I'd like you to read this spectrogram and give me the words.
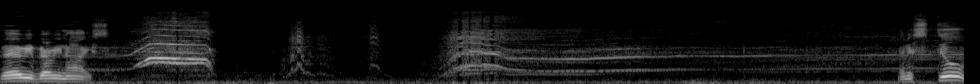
very very nice. And it's still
